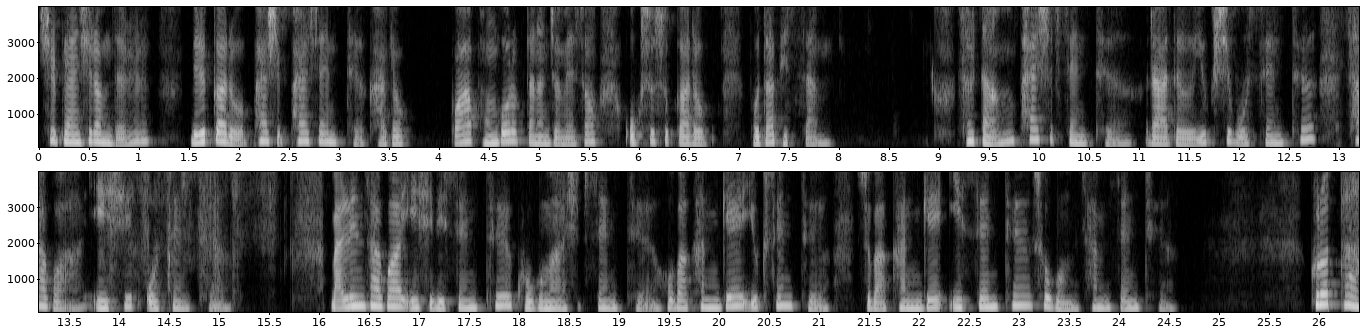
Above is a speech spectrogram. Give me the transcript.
실패한 실험들, 밀가루 88센트, 가격과 번거롭다는 점에서 옥수수가루보다 비쌈, 설탕 80센트, 라드 65센트, 사과 25센트. 말린 사과 22센트, 고구마 10센트, 호박 1개 6센트, 수박 1개 2센트, 소금 3센트. 그렇다.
